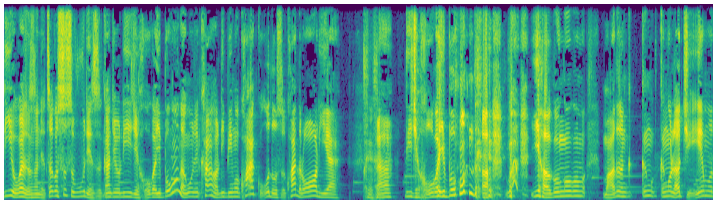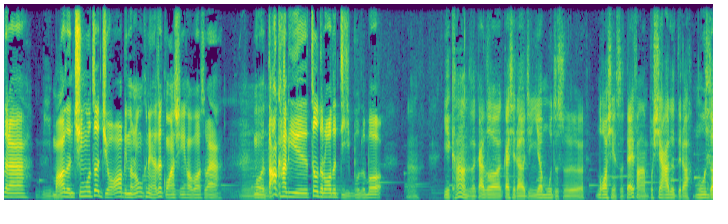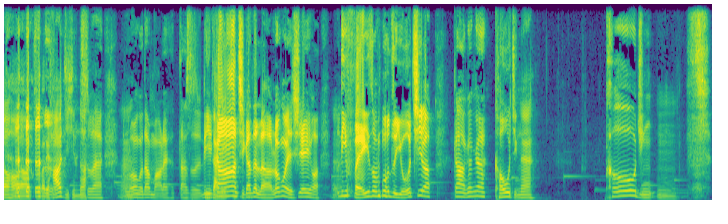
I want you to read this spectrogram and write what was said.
你何解人生就做过四十五件事？感觉你已经活过一半了，我就看下你比我快过多是快到哪里啊？啊？你就活过一半了，我以后我我我没得人跟跟我录节目的啦，没人请我做嘉宾了，那我肯定还在关心好不好，是吧？我倒看你走到哪个地步了不？嗯，也看样子，这个这些路径有么子是哪些是对方不晓得的了，满足下自个的好奇心咯，是吧？那我倒没嘞，但是你讲起这个路，那我也想一下，你会一种么子乐器了？讲看看，口琴啊？口琴，嗯，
